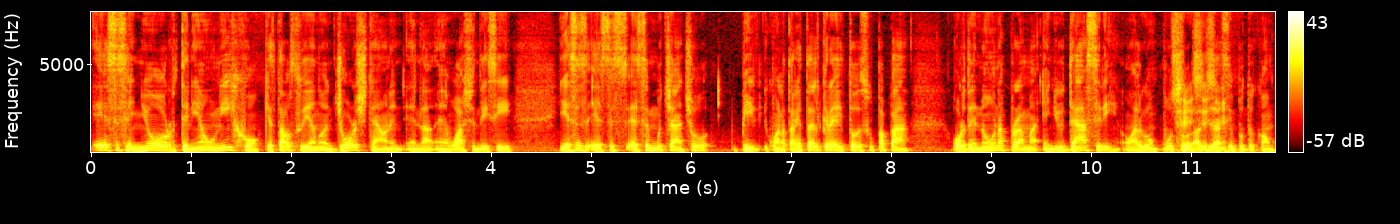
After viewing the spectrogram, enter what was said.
ese señor tenía un hijo que estaba estudiando en Georgetown, en, en, la, en Washington, D.C. Y ese, ese, ese muchacho, con la tarjeta del crédito de su papá, ordenó un programa en Udacity o algo en puso Sí, sí, sí. udacity.com.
